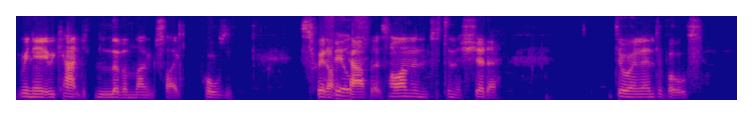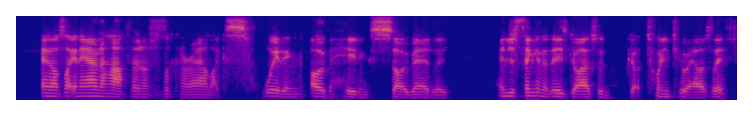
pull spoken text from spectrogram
we need we can't just live amongst like pools of sweat on the carpet. So I'm in, just in the shitter doing intervals. And I was like an hour and a half in, I was just looking around like sweating, overheating so badly. And just thinking that these guys would got 22 hours left.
